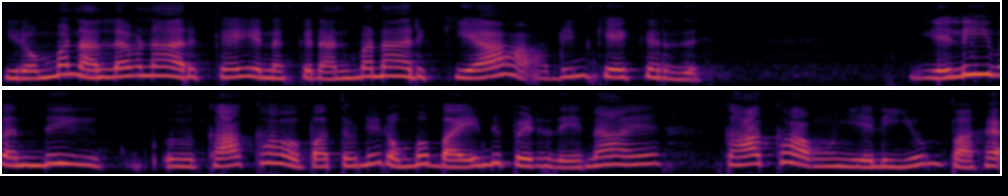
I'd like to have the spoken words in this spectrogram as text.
நீ ரொம்ப நல்லவனாக இருக்க எனக்கு நண்பனாக இருக்கியா? அப்படின்னு கேட்குறது எலி வந்து காக்காவை பார்த்தோன்னே ரொம்ப பயந்து போய்டுறது. ஏன்னா காக்காவும் எலியும் பகை.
